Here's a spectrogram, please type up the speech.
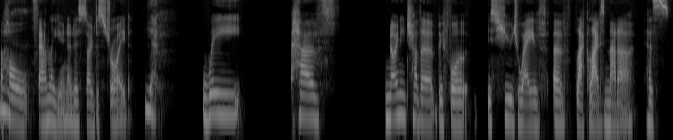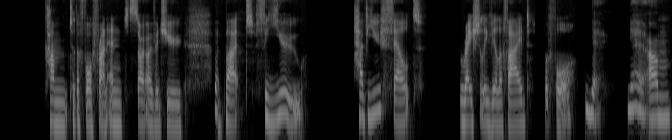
The yeah. whole family unit is so destroyed. Yeah. We have known each other before this huge wave of Black Lives Matter has come to the forefront and so overdue. Yeah. But for you, have you felt racially vilified before? Yeah. Yeah. Um,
